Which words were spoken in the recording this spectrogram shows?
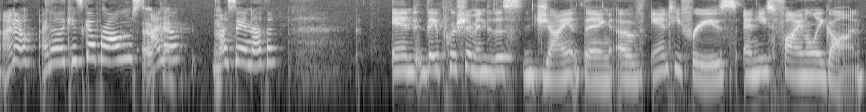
I know. I know the kid's got problems. I know. I'm not saying nothing. And they push him into this giant thing of antifreeze, and he's finally gone.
